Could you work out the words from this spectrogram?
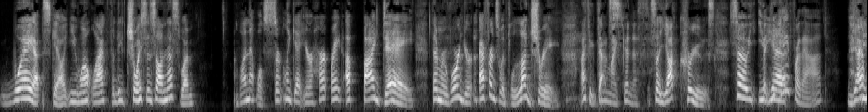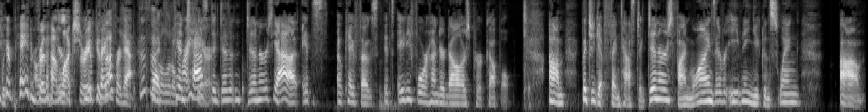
way upscale, you won't lack for the choices on this one. One that will certainly get your heart rate up by day, then reward your efforts with luxury. I think that's Oh my goodness. It's a yacht cruise. So you But you get pay for that. Yeah, you're paying for that you're- luxury. You're paying for that. This is But a little fantastic pricier. din- dinners. Yeah, it's okay, folks. It's eighty four hundred dollars per couple. Um, but you get fantastic dinners, fine wines every evening. You can swing. Um,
